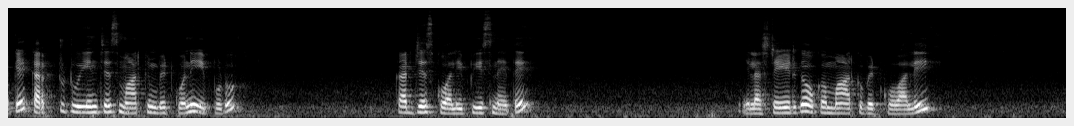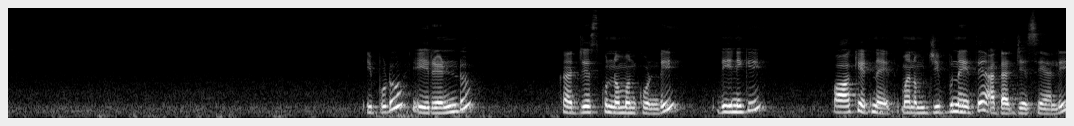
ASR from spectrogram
Okay correct two inches marking పెట్టుకొని ఇప్పుడు కట్ చేసుకోవాలి ఈ పీస్ని అయితే ఇలా స్ట్రైట్గా ఒక మార్క్ పెట్టుకోవాలి. ఇప్పుడు ఈ రెండు కట్ చేసుకున్నాం అనుకోండి దీనికి పాకెట్ని అయితే మనం జిప్ని అయితే అటాచ్ చేసేయాలి.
